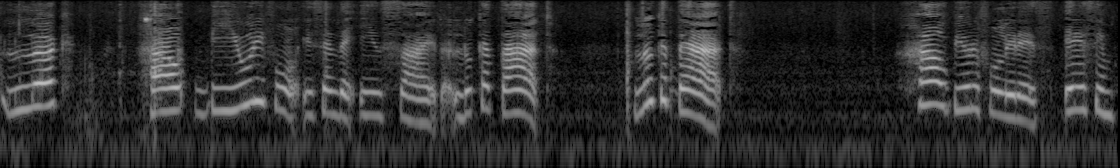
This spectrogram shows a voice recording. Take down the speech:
look how beautiful is in the inside. Look at that. Look at that. How beautiful it is. It is in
